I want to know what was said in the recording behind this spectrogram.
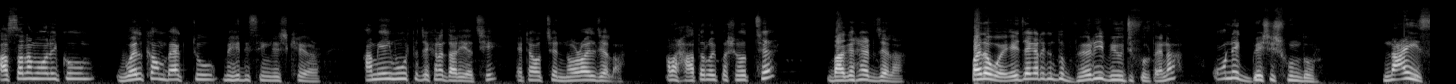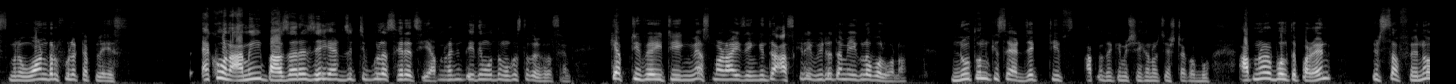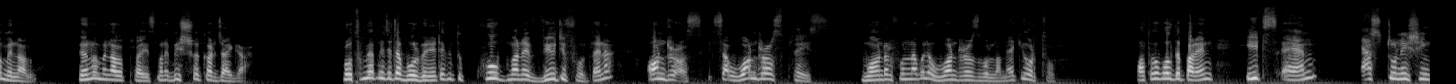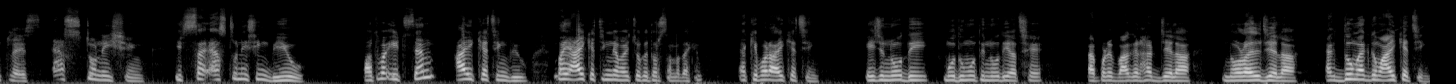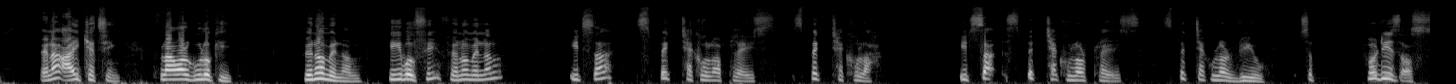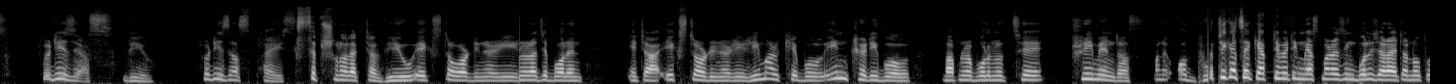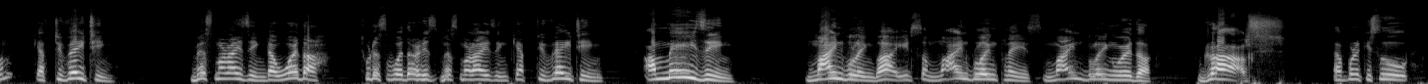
আসসালামু আলাইকুম welcome back to Mehedi's English care আমি এই মুহূর্তে যেখানে দাঁড়িয়ে আছি, এটা হচ্ছে নড়াইল জেলা। আমার হাতের ওই পাশে হচ্ছে বাগেরহাট জেলা। বাই দ্য ওয়ে এই জায়গাটা কিন্তু ভেরি বিউটিফুল তাই না? অনেক বেশি সুন্দর। নাইস মানে ওয়ান্ডারফুল একটা প্লেস এখন আমি বাজারে যে অ্যাডজেক্টিভগুলো ছেড়েছি, আপনারা কিন্তু ইতিমধ্যে মুখস্থ করে ফেলছেন। ক্যাপটিভেটিং মেসমারাইজিং কিন্তু আজকের এই ভিডিওতে আমি এগুলো বলব না। নতুন কিছু অ্যাডজেক্টিভস আপনাদেরকে আমি শেখানোর চেষ্টা করব। আপনারা বলতে পারেন it's a phenomenal phenomenal place মানে বিস্ময়কর জায়গা। প্রথমে আপনি যেটা বলবেন, এটা কিন্তু খুব মানে বিউটিফুল তাই না? Wondrous it's a wondrous place wonderful না বলে ওয়ান্ডারাস বললাম, একই অর্থ। অথবা বলতে পারেন it's an astonishing place astonishing it's a astonishing view অথবা it's an eye catching view ভাই আই ক্যাচিং না ভাই, চোখে ধরছে না, দেখেন। একেবারে আই ক্যাচিং এই যে নদী, মধুমতি নদী আছে, তারপরে বাগেরহাট জেলা, নড়াইল জেলা, একদম একদম আই ক্যাচিং তাই না? আই ক্যাচিং ফ্লাওয়ারগুলো কি? ফেনোমেনাল। কি বলছি? Phenomenal. It's a spectacular place spectacular it's a spectacular place spectacular view it's a prodigious prodigious view prodigious place exceptional একটা ভিউ এক্সট্রা অর্ডিনারি আপনারা যে বলেন, এটা এক্সট্রা অর্ডিনারি রিমার্কেবল ইনক্রেডিবল বা আপনারা বলেন হচ্ছে ট্রিমেন্ডাস মানে অদ্ভুত। ঠিক আছে ক্যাপটিভেটিং ম্যাসমারাইজিং বলি যারা এটা নতুন। Captivating mesmerizing. The weather, today's weather is mesmerizing, captivating, amazing, mind blowing. Bye. It's a mind blowing place, mind blowing weather. Grass, তারপরে কিছু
